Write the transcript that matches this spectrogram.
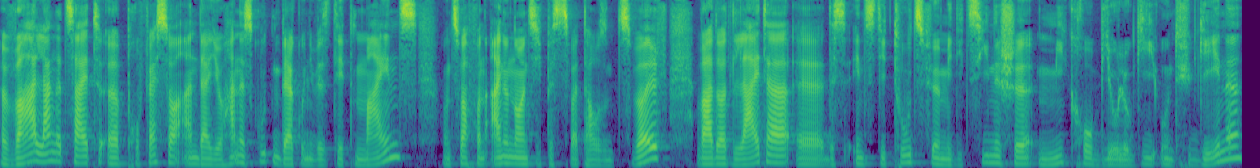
war lange Zeit äh, Professor an der Johannes Gutenberg Universität Mainz und zwar von 91 bis 2012, war dort Leiter äh, des Instituts für medizinische Mikrobiologie und Hygiene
